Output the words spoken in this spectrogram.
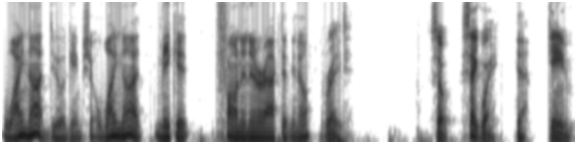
Why not do a game show? Why not make it fun and interactive, you know? Right. So segue Yeah. game.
